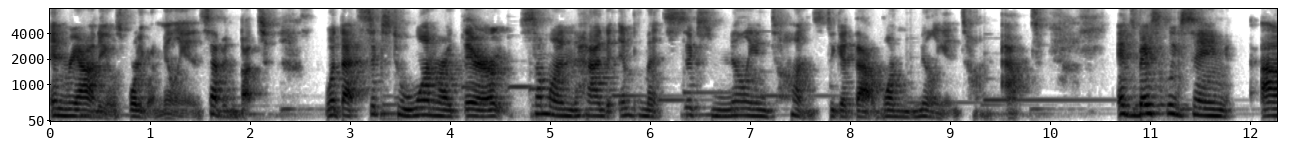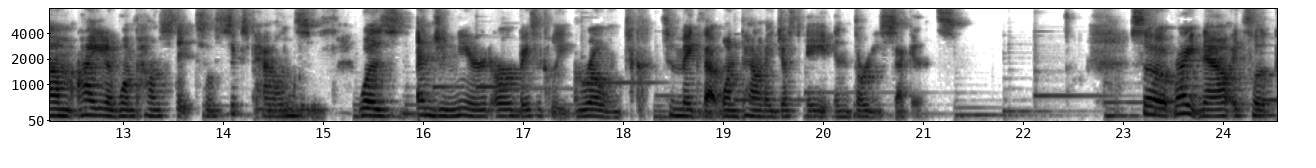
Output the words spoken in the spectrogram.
In reality, it was 41 million and 7, but with that 6 to 1 right there, someone had to implement 6 million tons to get that 1 million ton out. It's basically saying um, I ate a one pound steak, so six pounds was engineered or basically grown to, to make that one pound I just ate in 30 seconds. So, right now, it took,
